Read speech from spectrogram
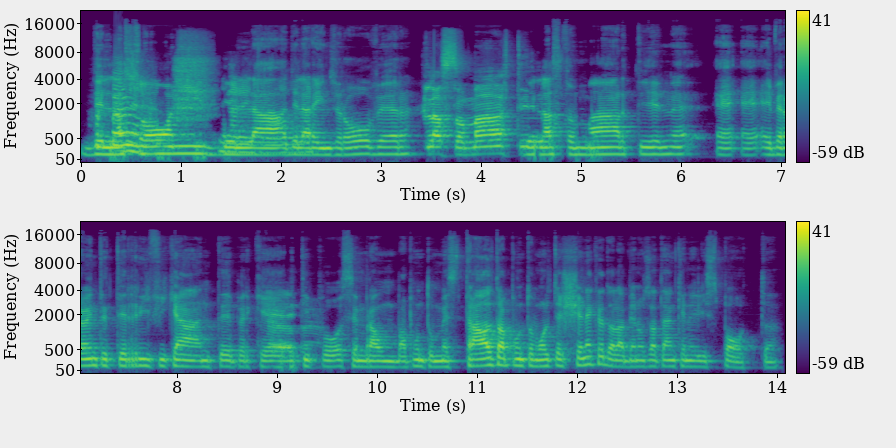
della Sony, della, della Range Rover, dell'Aston Martin. Dell'Aston Martin. È, è, è, veramente terrificante perché eh, tipo sembra un, appunto un mes- tra l'altro appunto molte scene credo l'abbiano usate anche negli spot.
